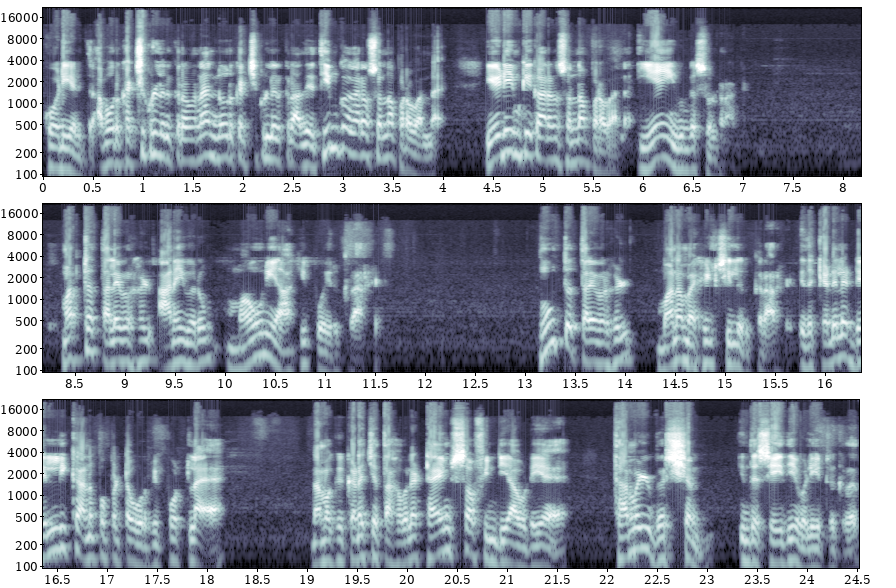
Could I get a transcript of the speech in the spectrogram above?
கோடி எடுத்து. அப்போ ஒரு கட்சிக்குள்ள இருக்கிறவனா இன்னொரு கட்சிக்குள்ள இருக்கிற அது திமுக காரன் சொன்னா பரவாயில்ல. ஏடிஎம்கே காரன் சொன்னா பரவாயில்ல. ஏன் இவங்க சொல்றாங்க? மற்ற தலைவர்கள் அனைவரும் மௌனியாகி போயிருக்கிறார்கள். மூத்த தலைவர்கள் மன மகிழ்ச்சியில் இருக்கிறார்கள். இதுக்கிடையில டெல்லிக்கு அனுப்பப்பட்ட ஒரு ரிப்போர்ட்ல நமக்கு கிடைச்ச தகவலை டைம்ஸ் ஆஃப் இந்தியாவுடைய தமிழ் வெர்ஷன் இந்த செய்தியை வெளியிட்டிருக்கிறது.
